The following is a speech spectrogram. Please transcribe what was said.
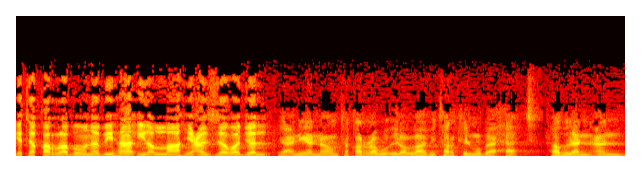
يتقربون بها إلى الله عز وجل. يعني أنهم تقربوا إلى الله بترك المباحات فضلا عن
